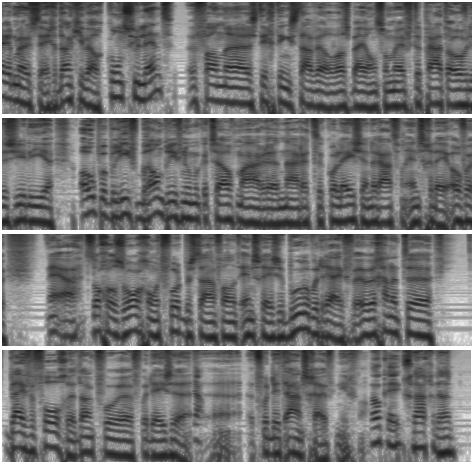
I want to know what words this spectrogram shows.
Gerrit Meustegen, dankjewel. Consulent van uh, Stichting Stawel was bij ons om even te praten over dus jullie uh, open brief, brandbrief noem ik het zelf maar, uh, naar het college en de Raad van Enschede. Over, nou ja, het is toch wel zorgen om het voortbestaan van het Enschedese boerenbedrijf. we gaan het blijven volgen. Dank voor, voor, deze, ja. voor dit aanschuiven in ieder geval. Oké, okay, graag gedaan.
